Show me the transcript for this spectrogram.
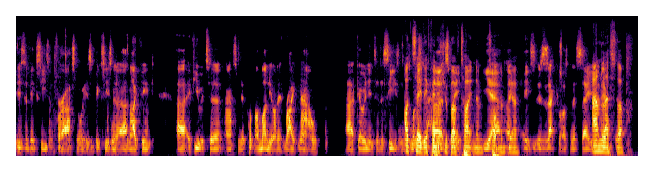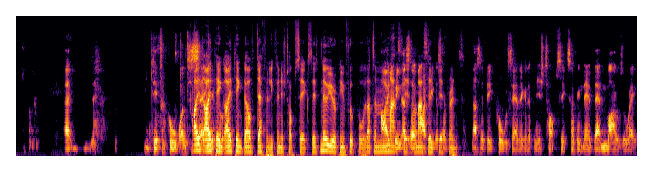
it is a big season for Arsenal. It is a big season, and I think uh, if you were to ask me to put my money on it right now, uh, going into the season, I'd say they finish above me- Tottenham. Yeah, Tottenham, yeah. It's, it's exactly what I was going to say. and know, Leicester. Uh, difficult one to say. I, I think. I think they'll definitely finish top six. There's no European football. That's a I massive, that's a- I massive that's a- difference. that's a big call saying they're going to finish top six. I think they're they're miles away.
